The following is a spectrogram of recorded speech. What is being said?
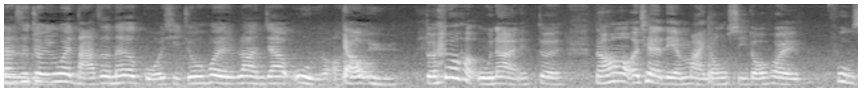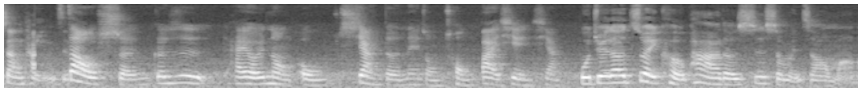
但是就因为拿着那个国旗，就会让人家误以为钓鱼，对，就很无奈，对。然后而且连买东西都会附上他名字，造神跟是。还有一种偶像的那种崇拜现象。我觉得最可怕的是什么？你知道吗？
